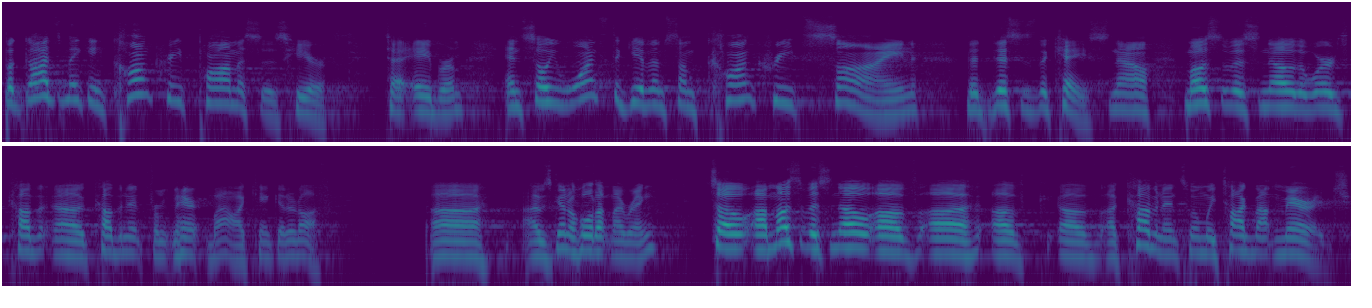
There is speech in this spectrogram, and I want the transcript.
But God's making concrete promises here to Abram, and so he wants to give him some concrete sign that this is the case. Now, most of us know the words covenant, uh, covenant from. Wow, I can't get it off. Uh, I was going to hold up my ring. So, uh, most of us know of, uh, of, of uh, covenants when we talk about marriage.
